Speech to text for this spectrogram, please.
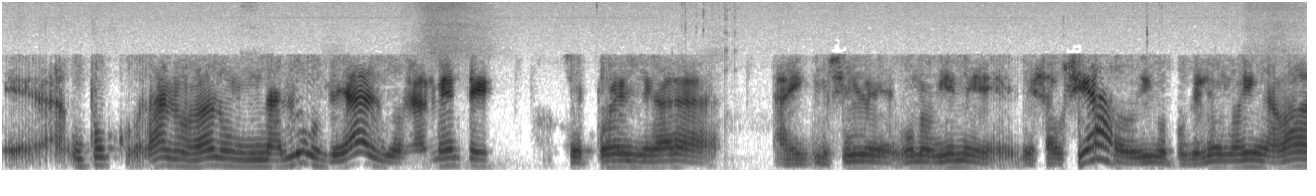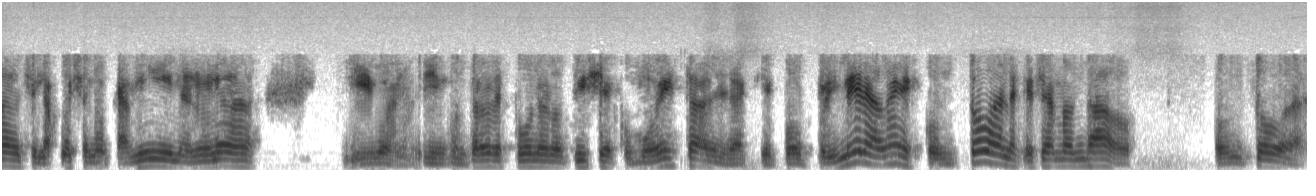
eh, un poco, danos, danos una luz de algo, realmente se puede llegar a, a inclusive uno viene desahuciado, digo, porque no, no hay un avance, la jueza no camina, no nada. Y bueno, y encontrar después una noticia como esta, de la que por primera vez, con todas las que se han mandado, con todas,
